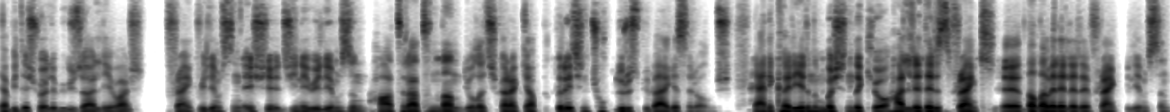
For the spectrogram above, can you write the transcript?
Ya bir de şöyle bir güzelliği var. Frank Williams'ın eşi Gene Williams'ın hatıratından yola çıkarak yaptıkları için çok dürüst bir belgesel olmuş. Yani kariyerinin başındaki o hallederiz Frank e, dalavereleri Frank Williams'ın.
